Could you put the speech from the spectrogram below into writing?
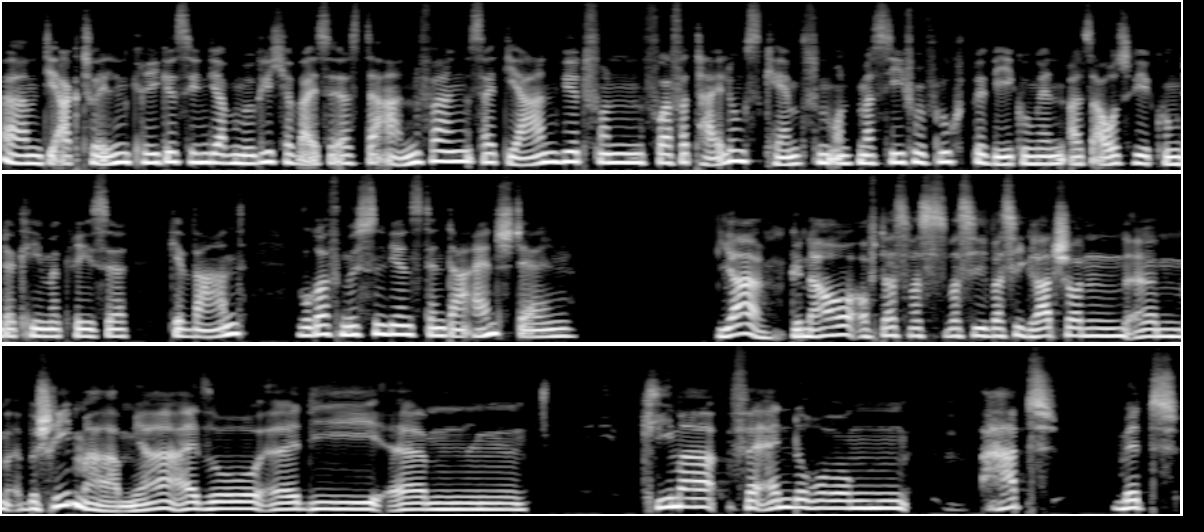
Ähm, die aktuellen Kriege sind ja möglicherweise erst der Anfang. Seit Jahren wird von Vorverteilungskämpfen und massiven Fluchtbewegungen als Auswirkung der Klimakrise gewarnt. Worauf müssen wir uns denn da einstellen? Ja, genau auf das, was, was Sie, was Sie gerade schon ähm, beschrieben haben. Ja, also äh, die ähm, Klimaveränderung hat mit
